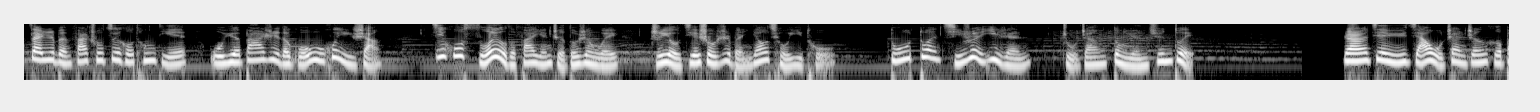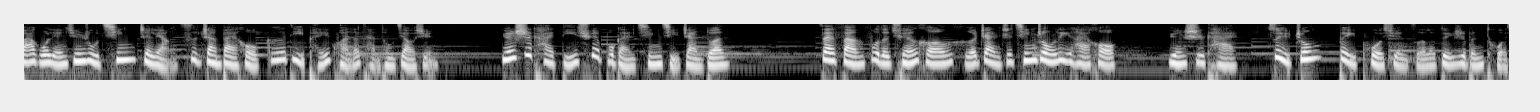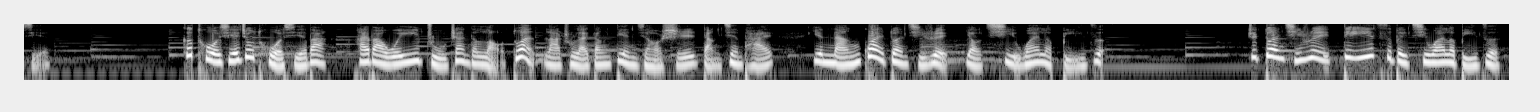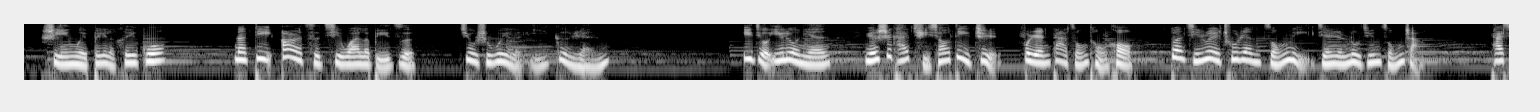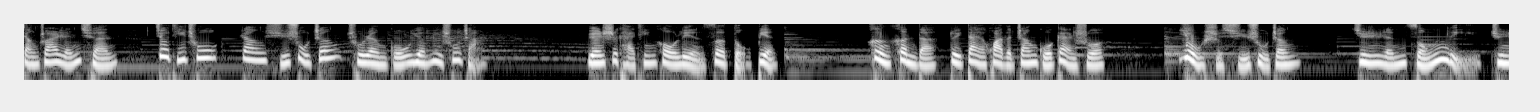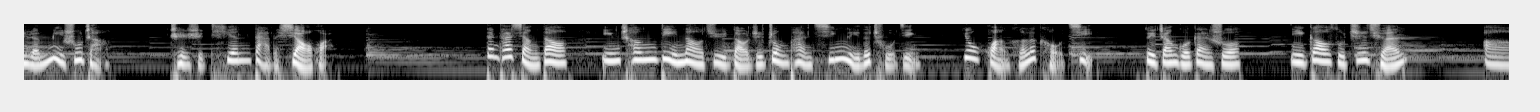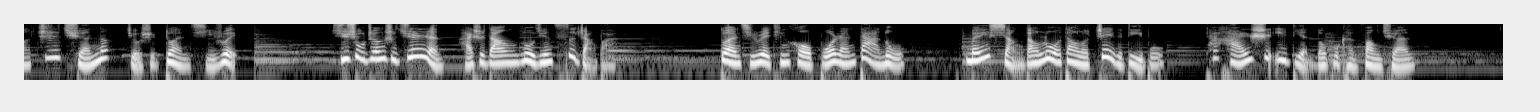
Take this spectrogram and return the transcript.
在日本发出最后通牒五月八日的国务会议上，几乎所有的发言者都认为只有接受日本要求意图，独段祺瑞一人主张动员军队。然而，鉴于甲午战争和八国联军入侵这两次战败后割地赔款的惨痛教训，袁世凯的确不敢轻启战端。在反复的权衡核战之轻重利害后，袁世凯最终被迫选择了对日本妥协。可妥协就妥协吧，还把唯一主战的老段拉出来当垫脚石、挡箭牌，也难怪段祺瑞要气歪了鼻子。这段祺瑞第一次被气歪了鼻子，是因为背了黑锅；那第二次气歪了鼻子，就是为了一个人。一九一六年，袁世凯取消帝制，赴任大总统后，段祺瑞出任总理，兼任陆军总长。他想抓人权，就提出让徐树铮出任国务院秘书长。袁世凯听后脸色陡变，恨恨地对带话的张国干说：“又是徐树铮，军人总理、军人秘书长，真是天大的笑话。”但他想到。因称帝闹剧导致众叛亲离的处境，又缓和了口气，对张国干说：“你告诉知权，啊，知权呢就是段祺瑞，徐树铮是军人，还是当陆军次长吧？”段祺瑞听后勃然大怒，没想到落到了这个地步，他还是一点都不肯放权。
